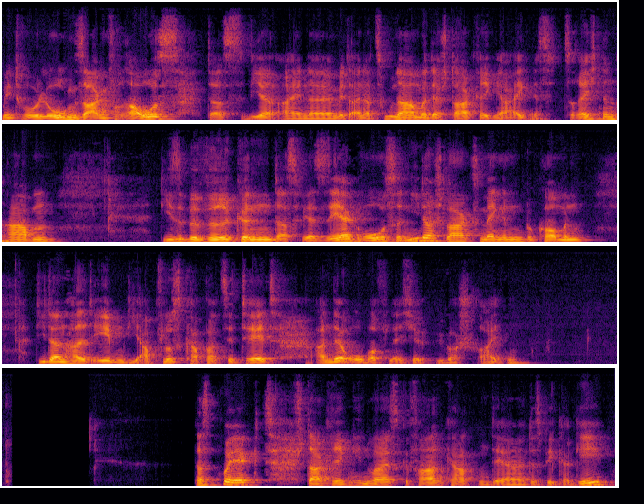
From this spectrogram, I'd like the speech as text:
Meteorologen sagen voraus, dass wir eine, mit einer Zunahme der Starkregenereignisse zu rechnen haben. Diese bewirken, dass wir sehr große Niederschlagsmengen bekommen, die dann halt eben die Abflusskapazität an der Oberfläche überschreiten. Das Projekt Starkregenhinweis Gefahrenkarten der, des BKG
